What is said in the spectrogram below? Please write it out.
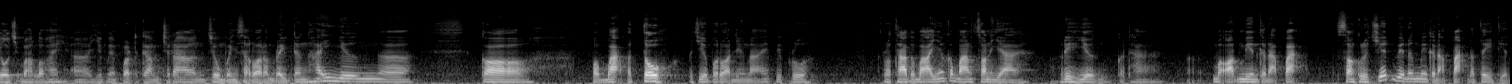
យល់ច្បាស់លាស់ហើយយើងមានប្រតិកម្មច្រើនជុំវិញសហរដ្ឋអាមេរិកហ្នឹងហើយយើងក៏ពិបាកបន្ទោសប្រជាពលរដ្ឋយ៉ាងដែរពីព្រោះរដ្ឋាភិបាលយើងក៏បានសន្យារិះយើងគាត់ថាបើអត់មានគណៈបកសង្គ្រោះជាតិវានឹងមានគណៈបកដទៃទៀត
